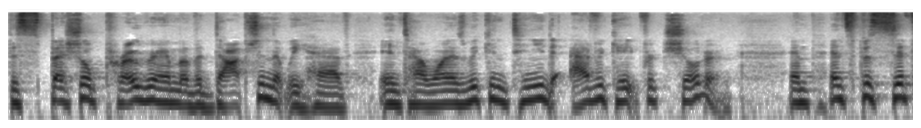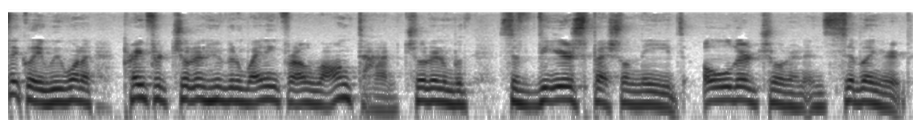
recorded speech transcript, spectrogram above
the special program of adoption that we have in Taiwan as we continue to advocate for children. And, and specifically, we want to pray for children who've been waiting for a long time, children with severe special needs, older children, and sibling groups.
